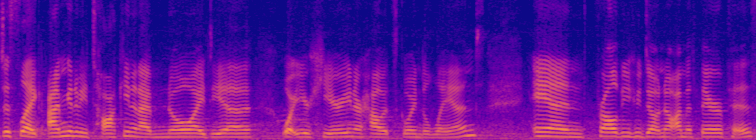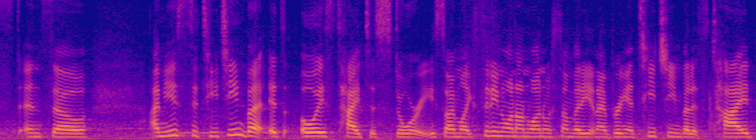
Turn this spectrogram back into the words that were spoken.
just like I'm going to be talking and I have no idea what you're hearing or how it's going to land. And for all of you who don't know, I'm a therapist. And so I'm used to teaching, but it's always tied to story. So I'm like sitting one on one with somebody and I bring a teaching, but it's tied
